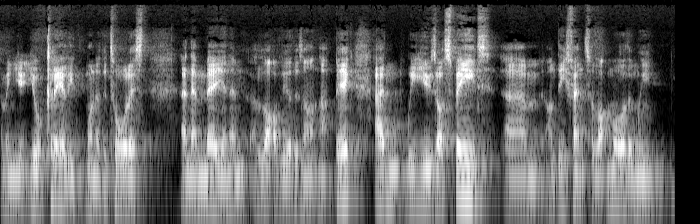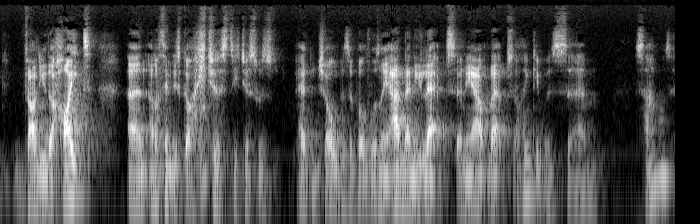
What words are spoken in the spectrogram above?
I mean, you, you're clearly one of the tallest, and then me, and then a lot of the others aren't that big. And we use our speed um, on defence a lot more than we value the height. And, and I think this guy he just he just was head and shoulders above, wasn't he? And then he leapt and he outleapt. I think it was um, Sam, was it?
